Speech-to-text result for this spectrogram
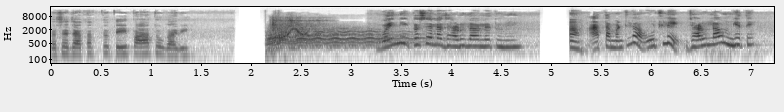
कसं जातात तर ते पाहतो गावी. वहिनी कशाला झाडू लावले तुम्ही? हं, आता म्हटलं उठले. झाडू लावून घेते.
